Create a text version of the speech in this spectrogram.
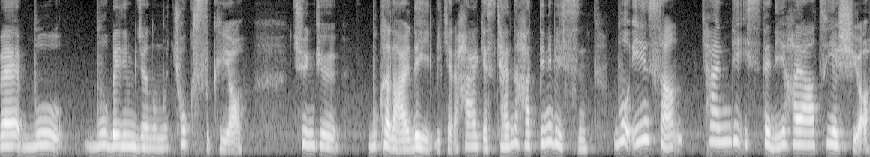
Ve bu bu benim canımı çok sıkıyor. Çünkü bu kadar değil bir kere. Herkes kendi haddini bilsin. Bu insan kendi istediği hayatı yaşıyor.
